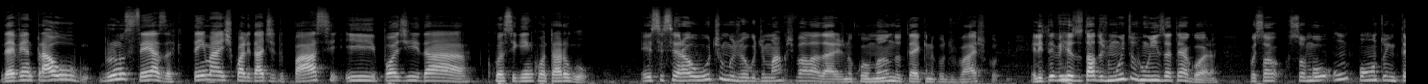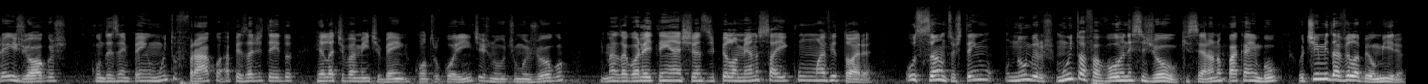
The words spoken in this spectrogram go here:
deve entrar o Bruno César, que tem mais qualidade do passe e pode dar, conseguir encontrar o gol. Esse será o último jogo de Marcos Valadares no comando técnico de Vasco. Ele teve resultados muito ruins até agora, pois só somou um ponto em três jogos, com desempenho muito fraco, apesar de ter ido relativamente bem contra o Corinthians no último jogo. Mas agora ele tem a chance de pelo menos sair com uma vitória. O Santos tem números muito a favor nesse jogo, que será no Pacaembu. O time da Vila Belmiro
